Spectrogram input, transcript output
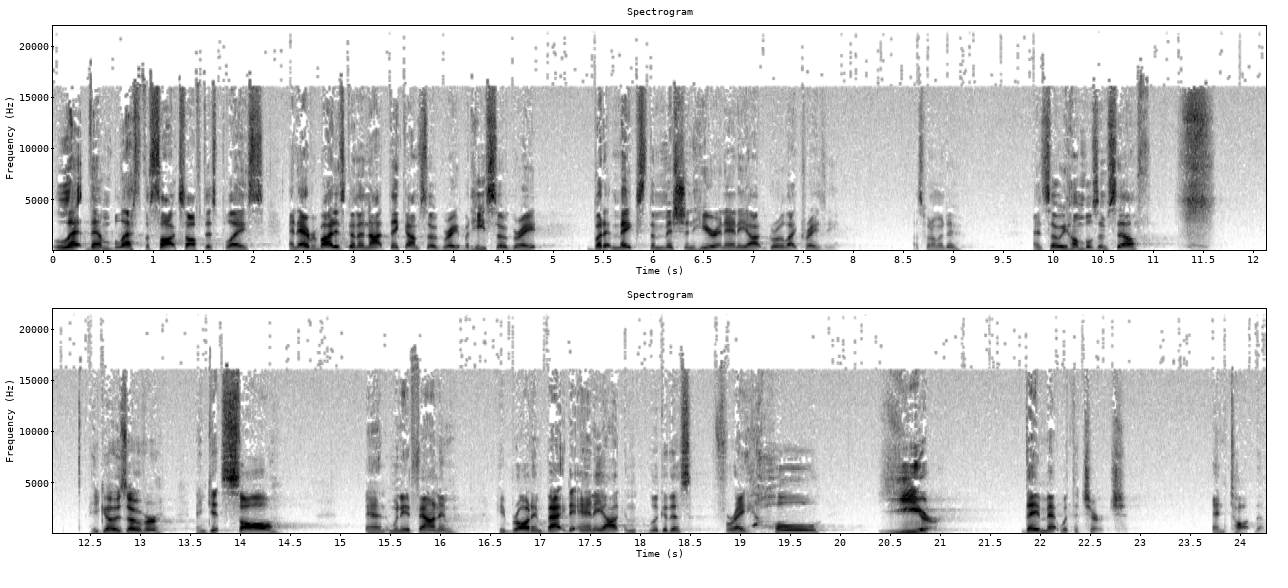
let them bless the socks off this place, and everybody's going to not think I'm so great, but he's so great, but it makes the mission here in Antioch grow like crazy. That's what I'm going to do. And so he humbles himself. He goes over and gets Saul and when he had found him, he brought him back to Antioch. And look at this for a whole year, they met with the church and taught them.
